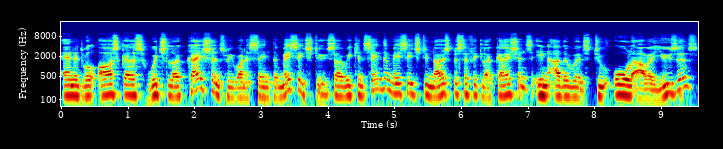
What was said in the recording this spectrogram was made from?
and it will ask us which locations we want to send the message to. So we can send the message to no specific locations, in other words, to all our users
